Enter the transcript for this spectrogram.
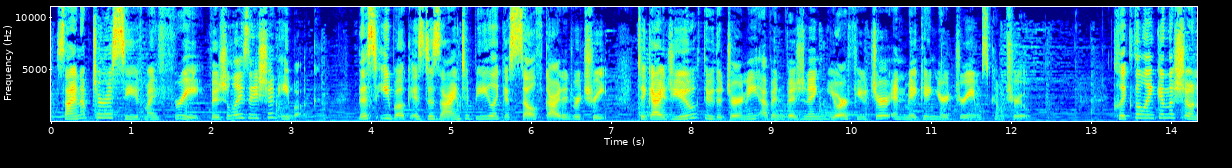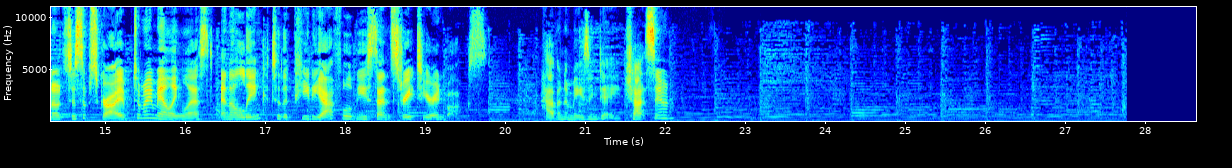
Sign up to receive my free visualization ebook. This ebook is designed to be like a self guided retreat to guide you through the journey of envisioning your future and making your dreams come true. Click the link in the show notes to subscribe to my mailing list, and a link to the PDF will be sent straight to your inbox. Have an amazing day. Chat soon.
